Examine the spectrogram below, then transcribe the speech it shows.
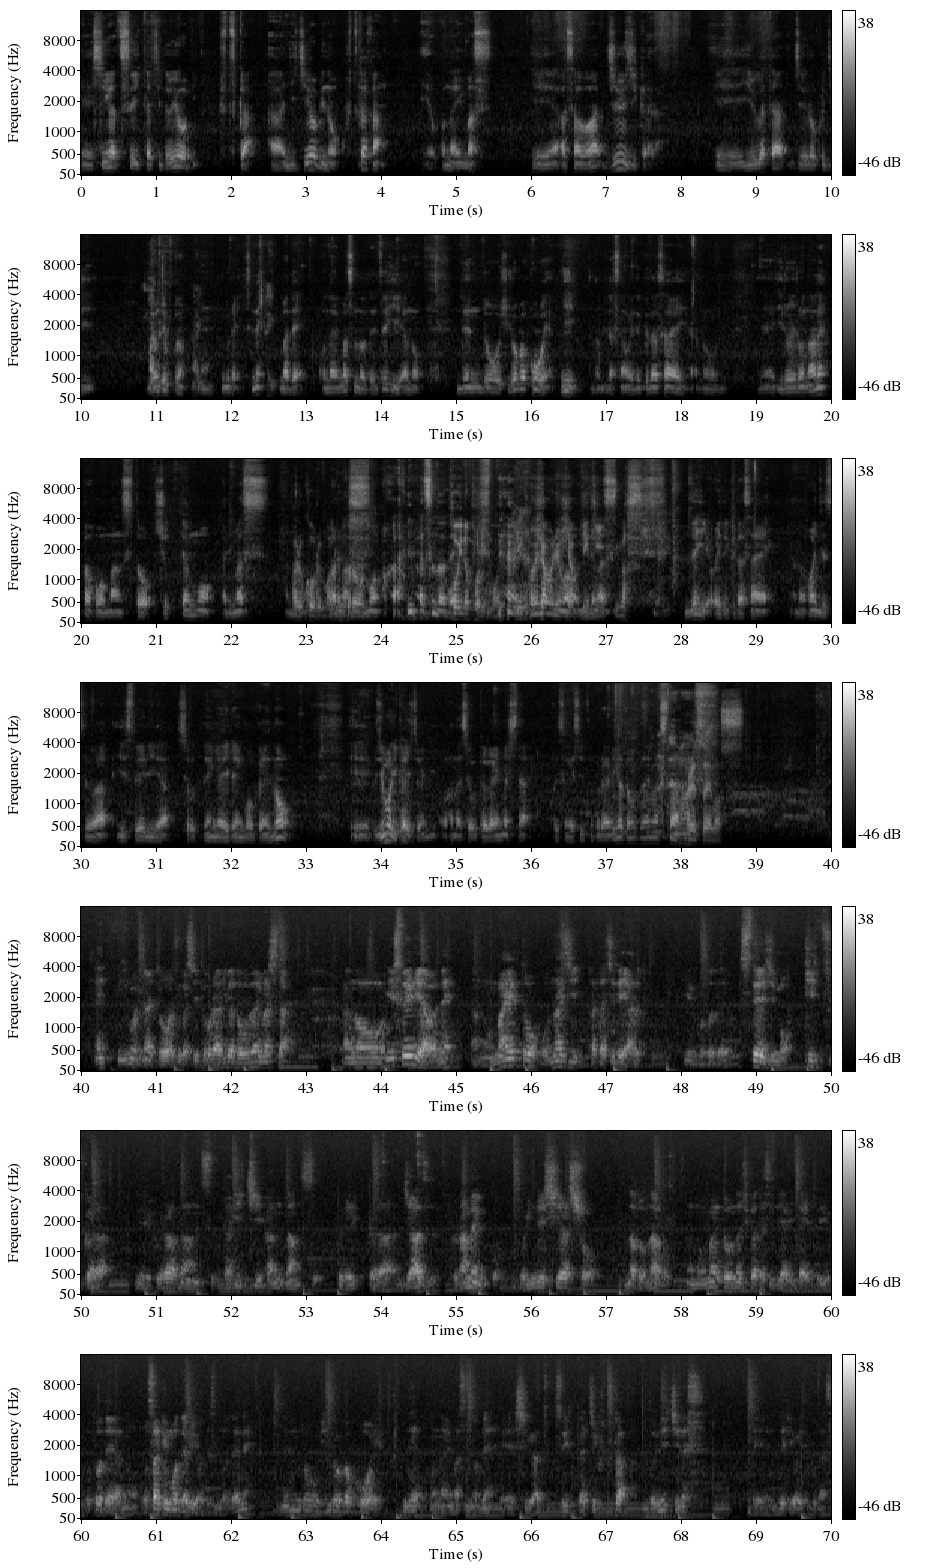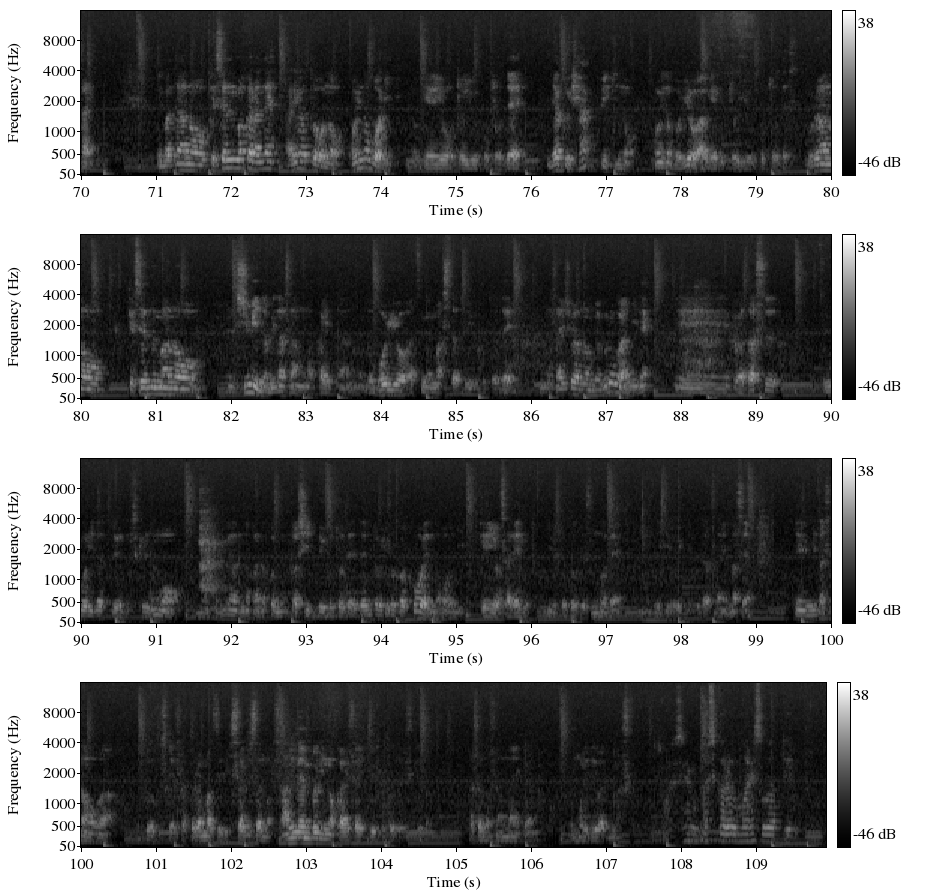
えー4月1日土曜日2日あ日曜日の2日間、えー行います、えー朝は10時から、えー夕方16時40分ぐらいですね、はい。まで行いますのでぜひあの電動広場公園にあの皆さんおいでください。あの、ね、いろいろなねパフォーマンスと出店もありますアルコールもありますアルコールもありますので。恋のぼりもはい鯉のぼりも100見れます。匹います。ぜひおいでください。あの本日はイーストエリア商店街連合会の、えー藤森会長にお話を伺いました。お忙しいところありがとうございました。ありがとうございます。はい、藤森会長お忙しいところありがとうございました。あのイーストエリアはねあの前と同じ形でやるということでステージもキッズから、えフラダンスタヒチアンダンスそれからジャズフラメンコポリネシアショーなどなどあの前と同じ形でやりたいということであのお酒も出るようですのでね電動広場公園で行いますのでえ4月1日2日土日です。えーぜひおいでください。でまたあの気仙沼からねありがとうの鯉のぼりの芸用ということで約100匹の鯉のぼりをあげるということです。これはあの気仙沼の市民の皆さんが書いたあののぼりを集めましたということで最初はあの目黒川にね、えー渡すつもりだったようですけれどもこれがなかなか難しいということで伝統広場公園の方に掲揚されるということですのでぜひおいでくださいませ、えー皆さんはどうですか？桜祭り久々の3年ぶりの開催ということですけど浅田さん何か思い出はありますか？そうですね。昔から生まれ育っている、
